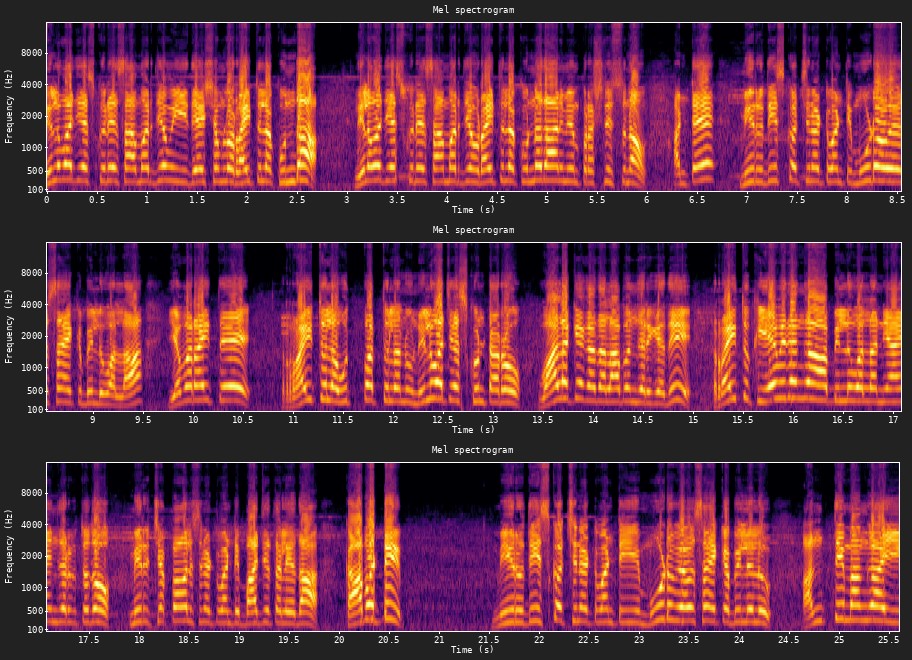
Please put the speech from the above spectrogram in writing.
నిల్వ చేసుకునే సామర్థ్యం ఈ దేశంలో రైతులకు ఉందా నిల్వ చేసుకునే సామర్థ్యం రైతులకు ఉన్నదా అని మేము ప్రశ్నిస్తున్నాం. అంటే మీరు తీసుకొచ్చినటువంటి మూడో వ్యవసాయక బిల్లు వల్ల ఎవరైతే రైతుల ఉత్పత్తులను నిల్వ చేసుకుంటారో వాళ్ళకే కదా లాభం జరిగేది. రైతుకు ఏ విధంగా ఆ బిల్లు వల్ల న్యాయం జరుగుతుందో మీరు చెప్పవలసినటువంటి బాధ్యత లేదా? కాబట్టి మీరు తీసుకొచ్చినటువంటి ఈ మూడు వ్యవసాయక బిల్లులు అంతిమంగా ఈ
